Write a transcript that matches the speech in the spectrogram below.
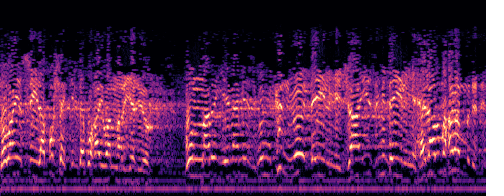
Dolayısıyla bu şekilde bu hayvanlar geliyor. Bunları yememiz mümkün mü, değil mi, caiz mi, değil mi, helal mı, haram mı dedi.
